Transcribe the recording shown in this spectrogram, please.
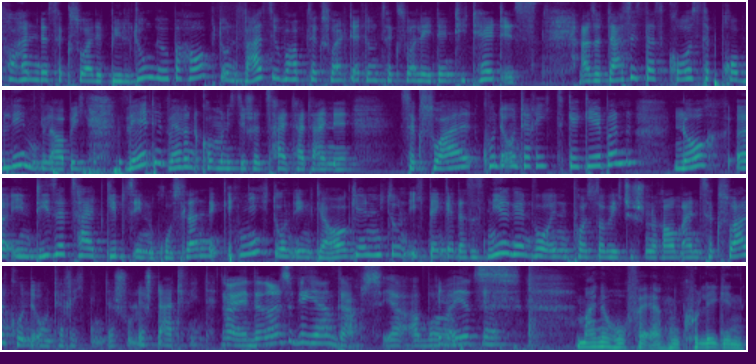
vorhandene sexuelle Bildung überhaupt und was überhaupt Sexualität und sexuelle Identität ist. Also das ist das größte Problem, glaube ich. Weder während kommunistischer Zeit hat eine Sexualkundeunterricht gegeben, noch äh, in dieser Zeit gibt es in Russland, denke ich nicht, und in Georgien nicht. Und ich denke, dass es nirgendwo im postsowjetischen Raum einen Sexualkundeunterricht in der Schule stattfindet. Nein, in den 90er Jahren gab es, ja, aber in, jetzt... Meine hochverehrten Kolleginnen,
